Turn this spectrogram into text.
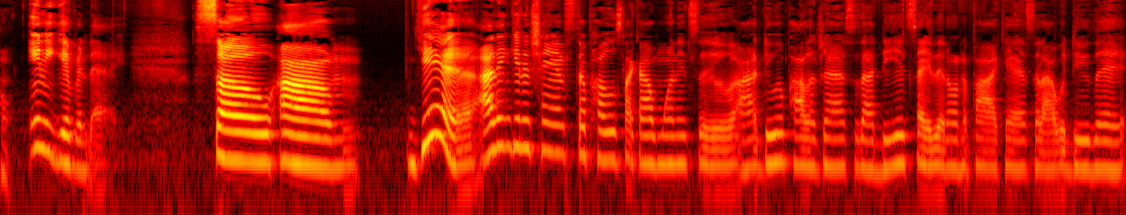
on any given day. So, um, yeah, I didn't get a chance to post like I wanted to. I do apologize because I did say that on the podcast that I would do that.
